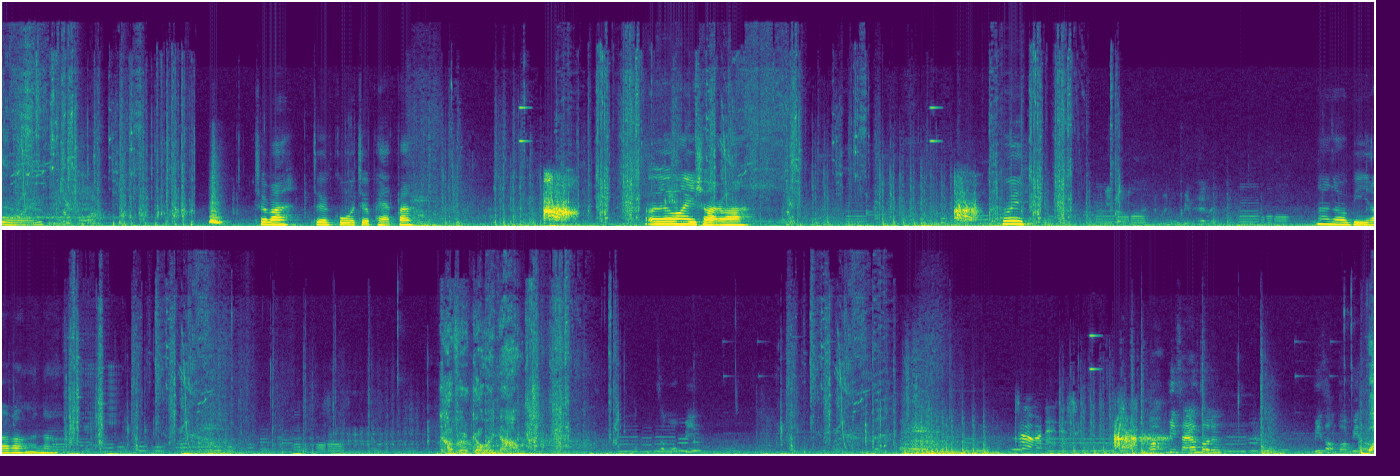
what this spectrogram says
sorry, pretty boy. ใช่ป่ะเจอกูเจอแพทป่ะเอ้ยว่าไงช็อตวะเฮ้ยมีตัวไม่รู้วิทย์ให้เลยน่าจะเอาบีแล้วหลังนั้นอะ Cover going out. สมมติบินโอ้บีซ้ายตัวหนึงบีสองตัวบีสองตั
